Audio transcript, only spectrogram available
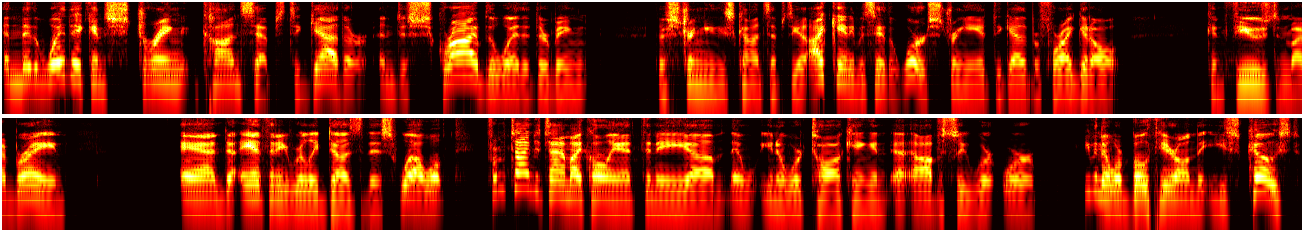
And the way they can string concepts together and describe the way that they're being they're stringing these concepts together. I can't even say the word stringing it together before I get all confused in my brain. And uh, Anthony really does this well. Well, from time to time, I call Anthony, um, and you know, we're talking, and uh, obviously, we're, we're even though we're both here on the East Coast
